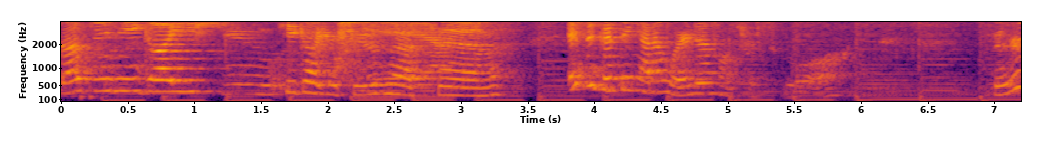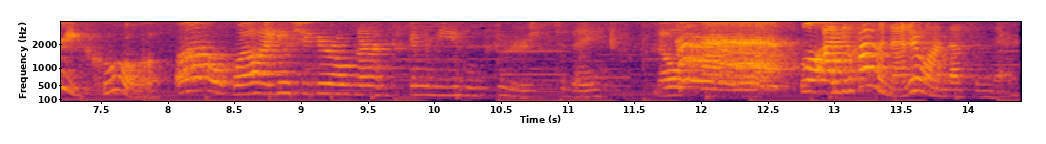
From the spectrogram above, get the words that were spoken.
Nothing. He got your shoes. He got your shoes, Yeah. It's a good thing I don't wear those ones for school. Very cool. Oh. Well, I guess you girls aren't going to be using scooters today. Nope. Well, I do have another one that's in there.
